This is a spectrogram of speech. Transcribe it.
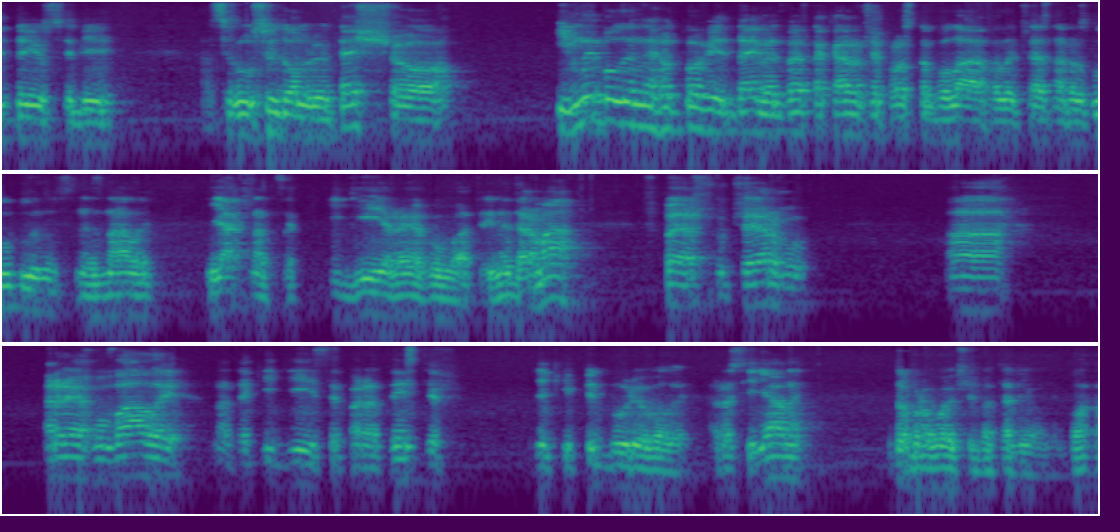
віддаю собі, усвідомлюю те, що і ми були не готові, дай відверто кажучи, просто була величезна розгубленість, не знали, як на це і дії реагувати. І не дарма в першу чергу реагували на такі дії сепаратистів, які підбурювали росіяни, добровольчі батальйони. Бо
